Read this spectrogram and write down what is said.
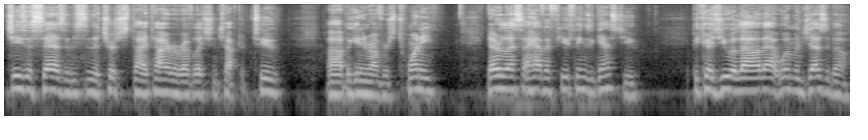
Jesus says, and this is in the church of Thyatira, Revelation chapter 2, uh, beginning around verse 20. Nevertheless, I have a few things against you, because you allow that woman Jezebel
